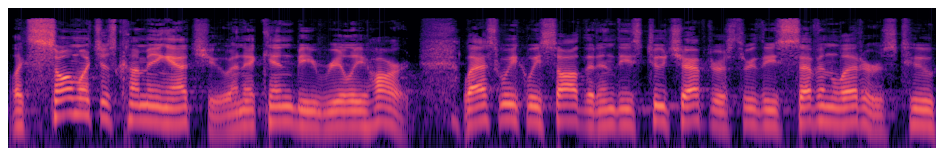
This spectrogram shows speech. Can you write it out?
Like so much is coming at you, and it can be really hard. Last week we saw that in these two chapters, through these seven letters to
